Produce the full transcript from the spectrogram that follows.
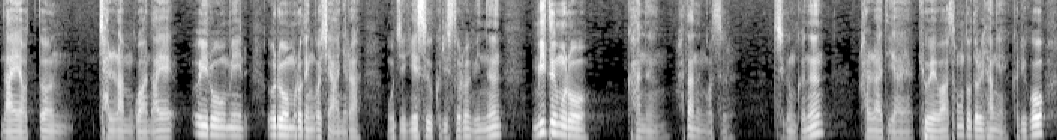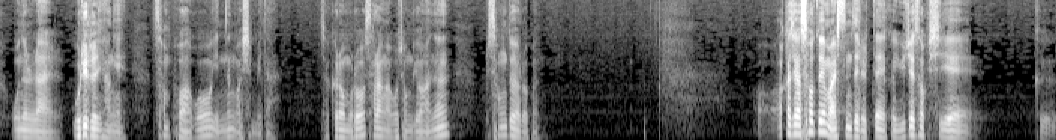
나의 어떤 잘남과 나의 의로움이 의로움으로 된 것이 아니라 오직 예수 그리스도를 믿는 믿음으로 가능하다는 것을 지금 그는 갈라디아 교회와 성도들을 향해 그리고 오늘날 우리를 향해 선포하고 있는 것입니다. 자, 그러므로 사랑하고 존경하는 성도 여러분. 어, 아까 제가 서두에 말씀드릴 때 그 유재석 씨의 그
